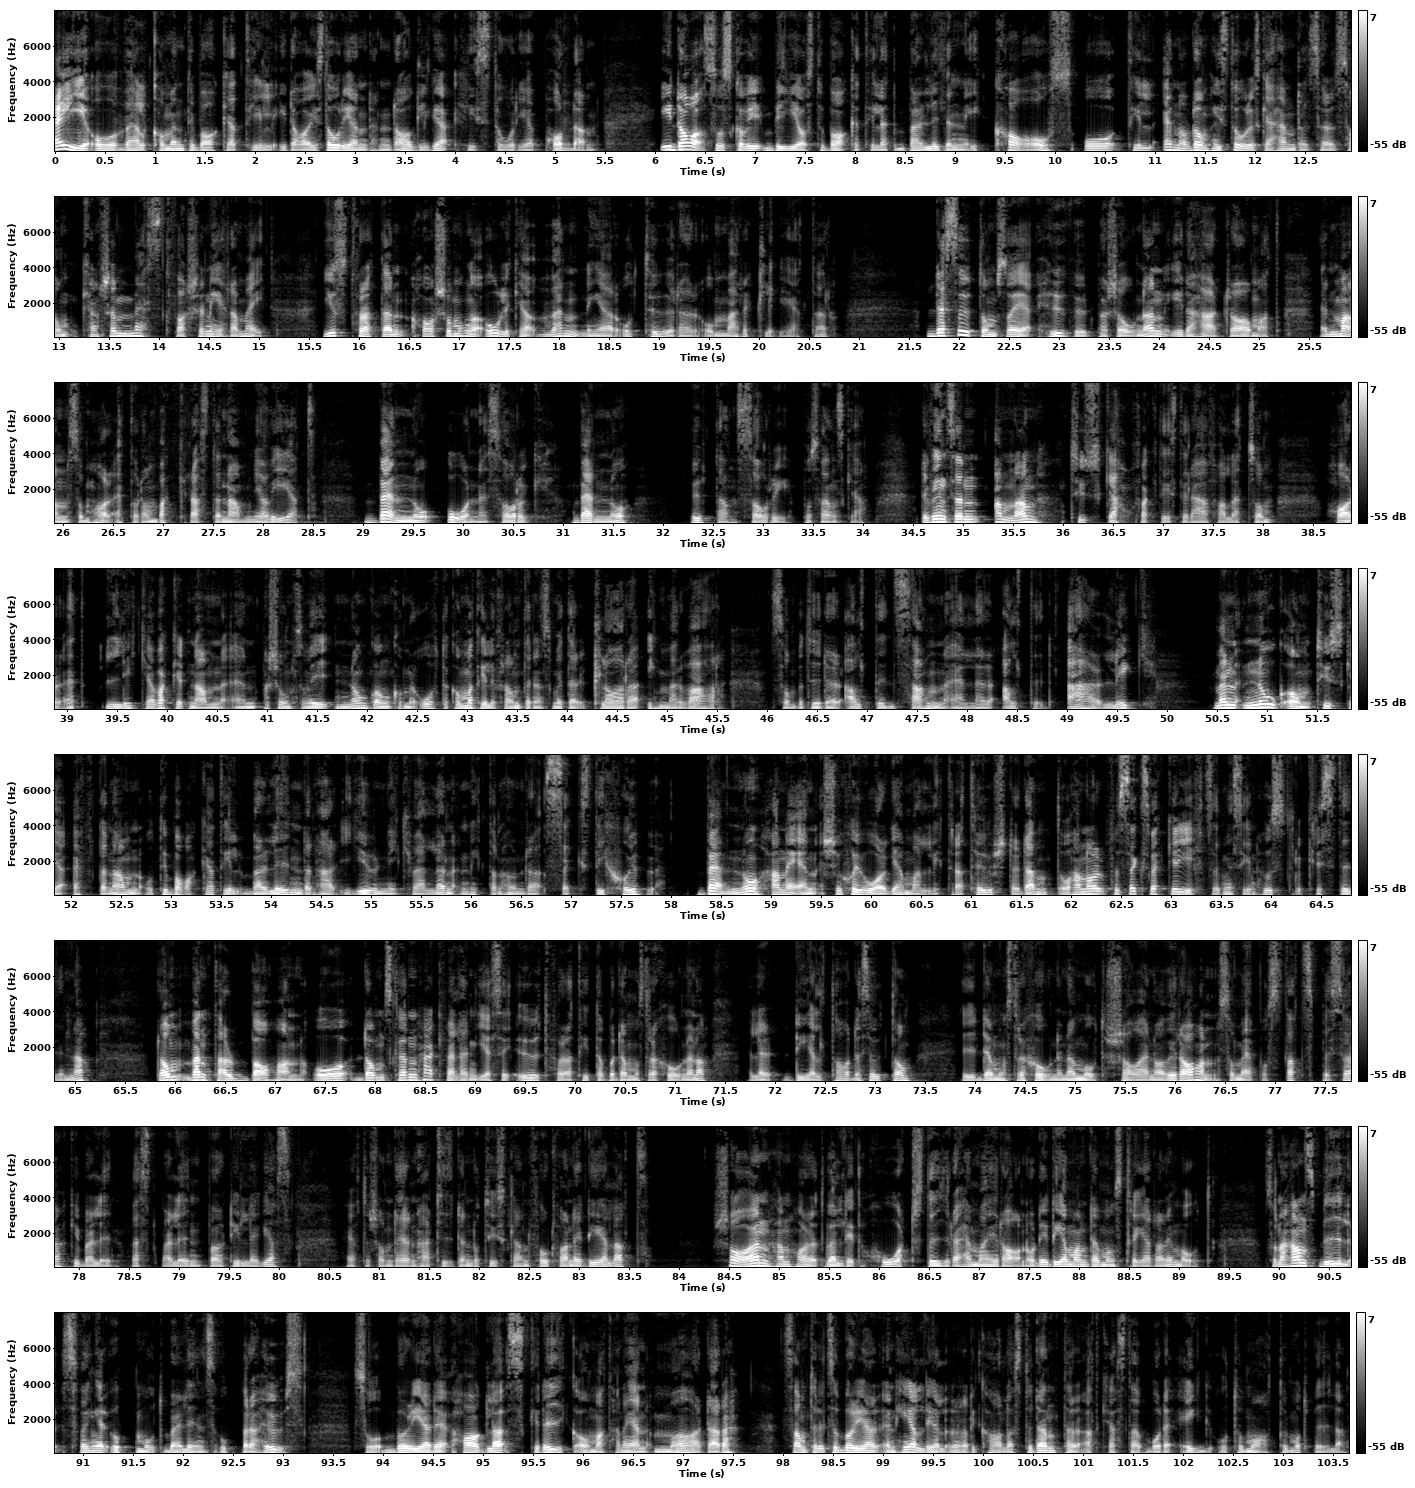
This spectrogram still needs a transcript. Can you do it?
Hej och välkommen tillbaka till Idag i historien, den dagliga historiepodden. Idag så ska vi bege oss tillbaka till ett Berlin i kaos och till en av de historiska händelser som kanske mest fascinerar mig. Just för att den har så många olika vändningar och turer och märkligheter. Dessutom så är huvudpersonen i det här dramat en man som har ett av de vackraste namn jag vet. Benno Ånesorg. Benno utan sorg på svenska. Det finns en annan tyska faktiskt i det här fallet som har ett lika vackert namn. En person som vi någon gång kommer återkomma till i framtiden som heter Klara Immerwahr. Som betyder alltid sann eller alltid ärlig. Men nog om tyska efternamn och tillbaka till Berlin den här junikvällen 1967. Benno, han är en 27 år gammal litteraturstudent och han har för sex veckor gift sig med sin hustru Kristina. De väntar barn och de ska den här kvällen ge sig ut för att titta på demonstrationerna, eller delta dessutom, i demonstrationerna mot shahen av Iran som är på statsbesök i Berlin. Västberlin bör tilläggas eftersom det är den här tiden då Tyskland fortfarande är delat. Shahen han har ett väldigt hårt styre hemma i Iran och det är det man demonstrerar emot. Så när hans bil svänger upp mot Berlins operahus så börjar det hagla skrik om att han är en mördare. Samtidigt så börjar en hel del radikala studenter att kasta både ägg och tomater mot bilen.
